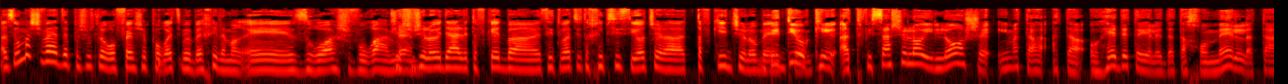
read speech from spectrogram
אז הוא משווה את זה פשוט לרופא שפורץ בבכי למראה זרוע שבורה, כן. מישהו שלא יודע לתפקד בסיטואציות הכי בסיסיות של התפקיד שלו בעצם. בדיוק, כי התפיסה שלו היא לא שאם אתה, אתה אוהד את הילד, אתה חומל, אתה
